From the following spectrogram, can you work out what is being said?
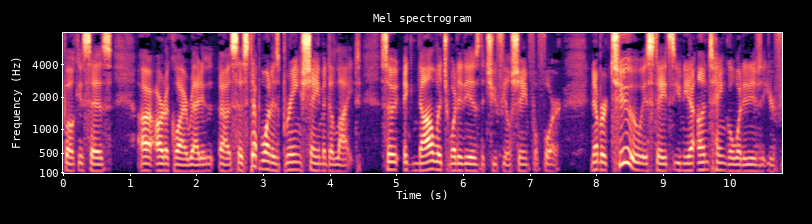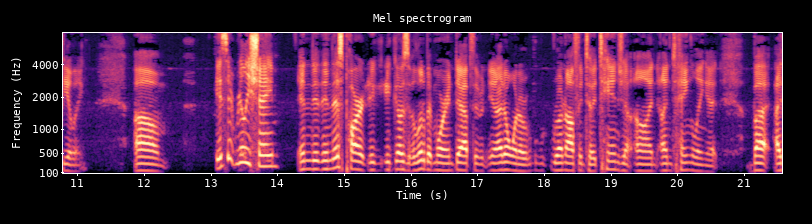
book, it says uh, article I read. It uh, says step one is bring shame into light. So acknowledge what it is that you feel shameful for. Number two, it states you need to untangle what it is that you're feeling. Um, is it really shame? And in this part, it, it, goes a little bit more in depth. And you know, I don't want to run off into a tangent on untangling it, but I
